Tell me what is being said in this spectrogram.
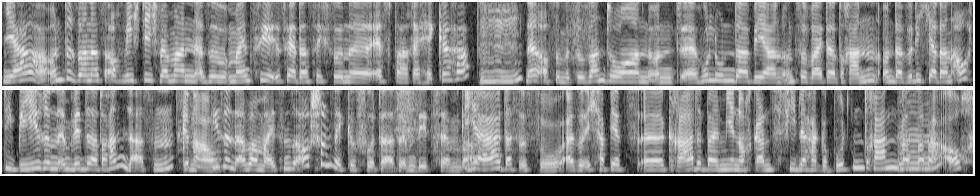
Ja, und besonders auch wichtig, wenn man, also mein Ziel ist ja, dass ich so eine essbare Hecke habe, mhm. ne, auch so mit so Sanddorn und äh, Holunderbeeren und so weiter dran. Und da würde ich ja dann auch die Beeren im Winter dran lassen. Genau. Die sind aber meistens auch schon weggefuttert im Dezember. Ja, das ist so. Also ich habe jetzt äh, gerade bei mir noch ganz viele Hagebutten dran, was mhm. aber auch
